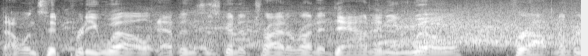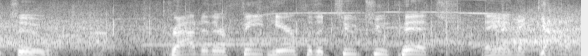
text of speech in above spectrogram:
That one's hit pretty well. Evans is going to try to run it down, and he will for out number two. Crowd to their feet here for the 2-2 pitch, and they got him.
